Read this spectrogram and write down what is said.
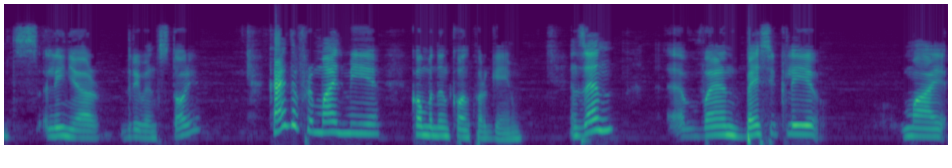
It's linear driven story kind of remind me Command and Conquer game. And then uh, when basically my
